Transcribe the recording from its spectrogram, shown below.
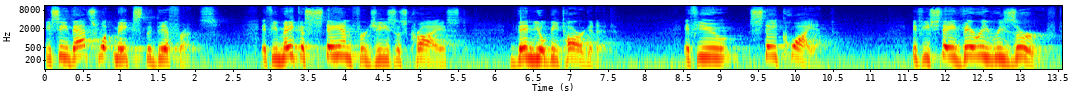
You see, that's what makes the difference. If you make a stand for Jesus Christ, then you'll be targeted. If you stay quiet, if you stay very reserved,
